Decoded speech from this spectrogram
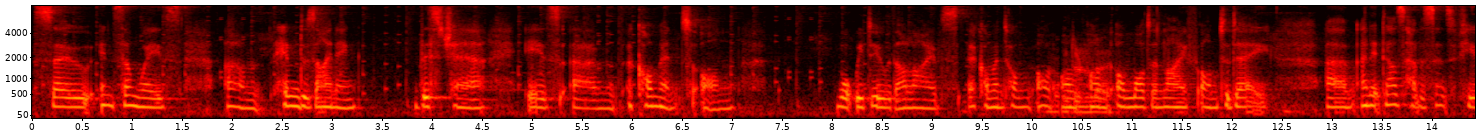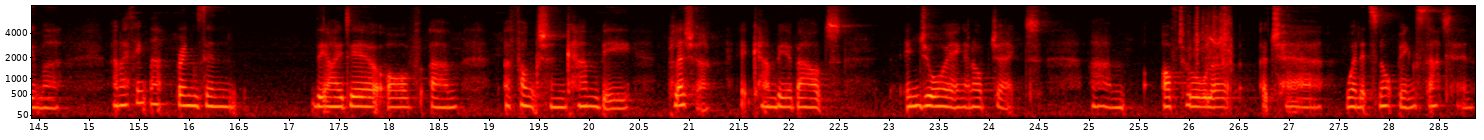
so in some ways, um, him designing this chair is um, a comment on what we do with our lives, a comment on, on, modern, on, life. on modern life, on today. Um, and it does have a sense of humour. And I think that brings in the idea of um, a function can be pleasure. It can be about enjoying an object. Um, after all, a, a chair when it's not being sat in,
